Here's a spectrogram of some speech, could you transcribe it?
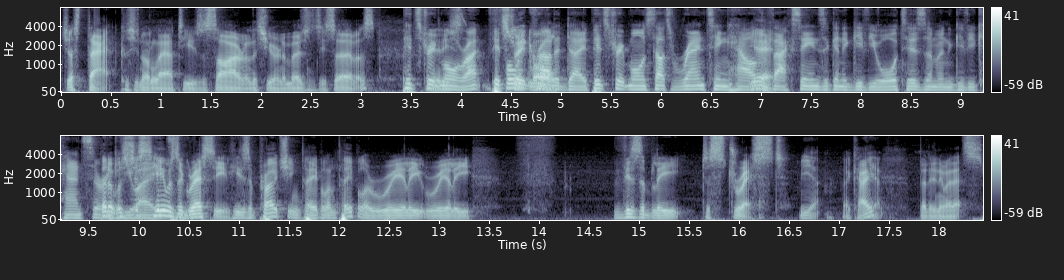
Just that, because you're not allowed to use a siren unless you're an emergency service. Pitt Street Mall, right? Pitt Fully Street Mall. crowded day. Pitt Street Mall starts ranting how the vaccines are going to give you autism and give you cancer. But and it was just he was aggressive. He's approaching people, and people are really, really f- visibly distressed. Yeah. Okay, Yep. But anyway, that's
